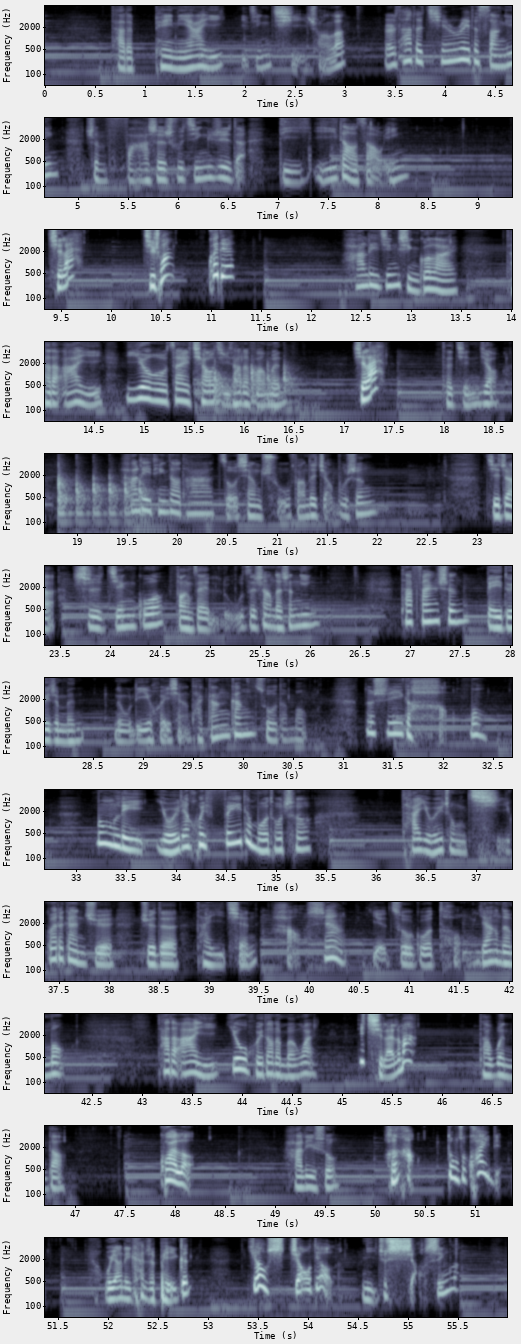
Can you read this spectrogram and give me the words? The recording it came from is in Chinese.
他的佩妮阿姨已经起床了，而他的尖锐的嗓音正发射出今日的第一道噪音。起来，起床，快点！哈利惊醒过来，他的阿姨又在敲击他的房门。起来！他尖叫。哈利听到他走向厨房的脚步声，接着是煎锅放在炉子上的声音。他翻身，背对着门，努力回想他刚刚做的梦。那是一个好梦，梦里有一辆会飞的摩托车。他有一种奇怪的感觉，觉得他以前好像也做过同样的梦。他的阿姨又回到了门外。“你起来了吗？”他问道。“快了。”哈利说。“很好，动作快一点。我要你看着培根，要是焦掉了，你就小心了。”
